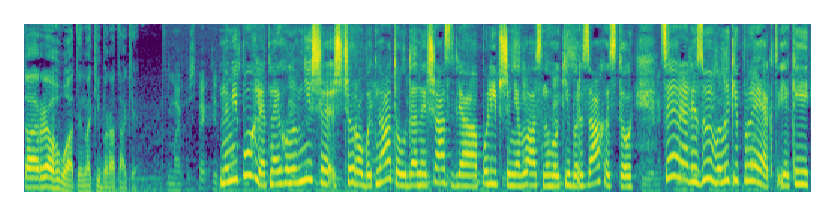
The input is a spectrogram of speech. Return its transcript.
та реагувати на кібератаки. На мій погляд, найголовніше, що робить НАТО у даний час для поліпшення власного кіберзахисту, це реалізує великий проект, який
